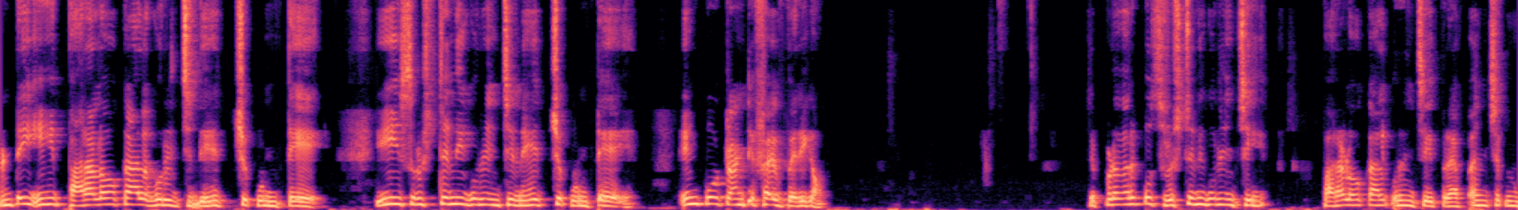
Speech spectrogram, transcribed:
అంటే ఈ పరలోకాల గురించి నేర్చుకుంటే ఈ సృష్టిని గురించి నేర్చుకుంటే ఇంకో ట్వంటీ ఫైవ్ పెరిగాం. ఇప్పటివరకు సృష్టిని గురించి పరలోకాల గురించి ప్రపంచం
